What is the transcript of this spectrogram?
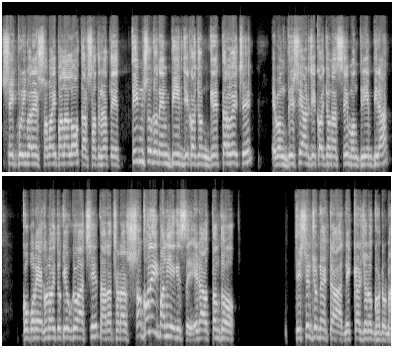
শেখ পরিবারের সবাই পালালো। তার সাথে সাথে তিনশো জন এমপির যে কয়জন গ্রেপ্তার হয়েছে এবং দেশে আর যে কয়জন আছে মন্ত্রী এমপিরা, গোপনে এখন হয়তো কেউ কেউ আছে, তারা ছাড়া সকলেই পালিয়ে গেছে। এটা অত্যন্ত দেশের জন্য একটা নেককারজনক ঘটনা।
